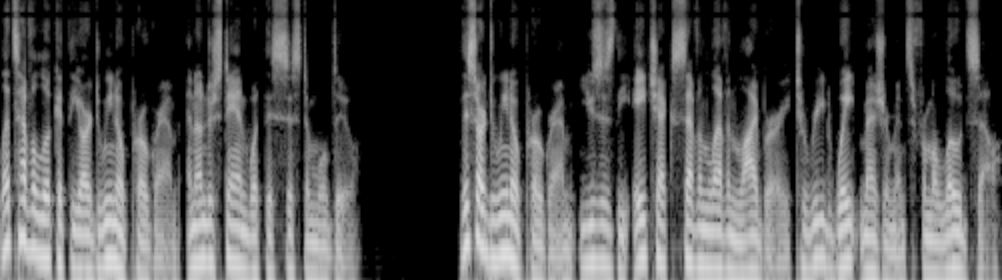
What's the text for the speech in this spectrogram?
Let's have a look at the Arduino program and understand what this system will do. This Arduino program uses the HX711 library to read weight measurements from a load cell.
